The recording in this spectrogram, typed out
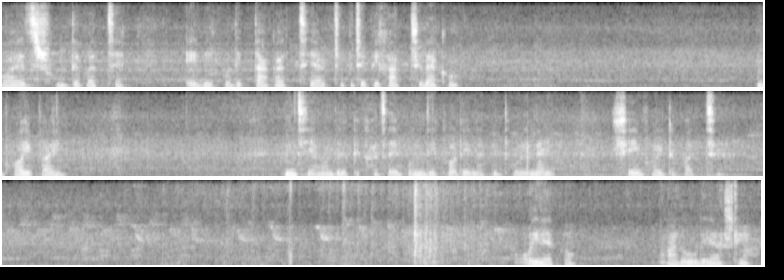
ভয়েস শুনতে পাচ্ছে। এদিক ওদিক তাকাচ্ছে আর চুপি চুপি খাচ্ছে দেখো। ভয় পাই। যে আমাদেরকে খাঁচায় বন্দি করে নাকি ধরে নেয়, সেই ভয়টা পাচ্ছে। ওই দেখো, আরও উড়ে আসলো।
